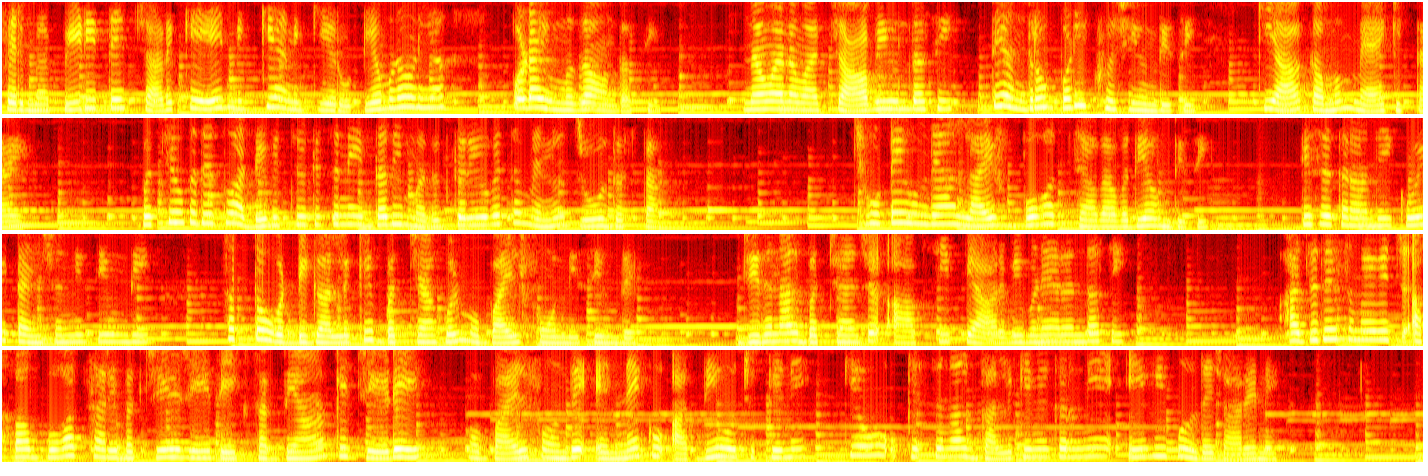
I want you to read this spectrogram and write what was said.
ਫਿਰ ਮੈਂ ਪੀੜੀ ਤੇ ਚੜ ਕੇ ਨਿੱਕੀਆਂ ਨਿੱਕੀਆਂ ਰੋਟੀਆਂ ਬਣਾਉਣੀਆਂ। ਬੜਾ ਹੀ ਮਜ਼ਾ ਆਉਂਦਾ ਸੀ। ਨਵਾਂ ਨਵਾਂ ਚਾਹ ਵੀ ਹੁੰਦਾ ਸੀ ਤੇ ਅੰਦਰੋਂ ਬੜੀ ਖੁਸ਼ੀ ਹੁੰਦੀ ਸੀ ਕਿ ਆਹ ਕੰਮ ਮੈਂ ਕੀਤਾ ਏ। ਬੱਚਿਓ, ਕਦੇ ਤੁਹਾਡੇ ਵਿੱਚੋਂ ਕਿਸੇ ਨੇ ਇਦਾਂ ਦੀ ਮਦਦ ਕਰੀ ਹੋਵੇ ਤਾਂ ਮੈਨੂੰ ਜ਼ਰੂਰ ਦੱਸਤਾ ਛੋਟੇ ਹੁੰਦਿਆਂ ਲਾਈਫ ਬਹੁਤ ਜ਼ਿਆਦਾ ਵਧੀਆ ਹੁੰਦੀ ਸੀ। ਕਿਸੇ ਤਰ੍ਹਾਂ ਦੀ ਕੋਈ ਟੈਨਸ਼ਨ ਨਹੀਂ ਸੀ ਹੁੰਦੀ। ਸਭ ਤੋਂ ਵੱਡੀ ਗੱਲ ਕਿ ਬੱਚਿਆਂ ਕੋਲ ਮੋਬਾਈਲ ਫੋਨ ਨਹੀਂ ਸੀ ਹੁੰਦੇ। ਜਿਹਦੇ ਨਾਲ ਬੱਚਿਆਂ 'ਚ ਆਪਸੀ ਪਿਆਰ ਵੀ ਬਣਿਆ ਰਹਿੰਦਾ ਸੀ। ਅੱਜ ਦੇ ਸਮੇਂ ਵਿੱਚ ਆਪਾਂ ਬਹੁਤ ਸਾਰੇ ਬੱਚੇ ਜੇ ਦੇਖ ਸਕਦੇ ਹਾਂ ਕਿ ਜਿਹੜੇ ਮੋਬਾਈਲ ਫੋਨ ਦੇ ਇੰਨੇ ਕੁ ਆਦੀ ਹੋ ਚੁੱਕੇ ਨੇ ਕਿ ਉਹ ਕਿਸੇ ਨਾਲ ਗੱਲ ਕਿਵੇਂ ਕਰਨੀ ਹੈ, ਇਹ ਵੀ ਭੁੱਲਦੇ ਜਾ ਰਹੇ ਨੇ।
